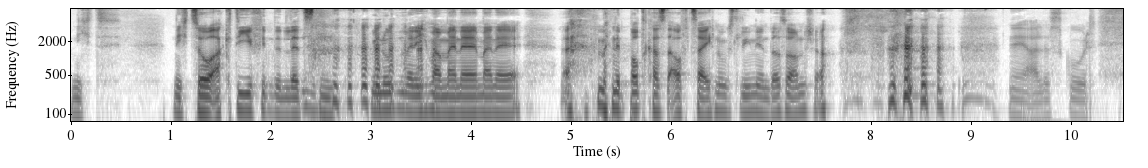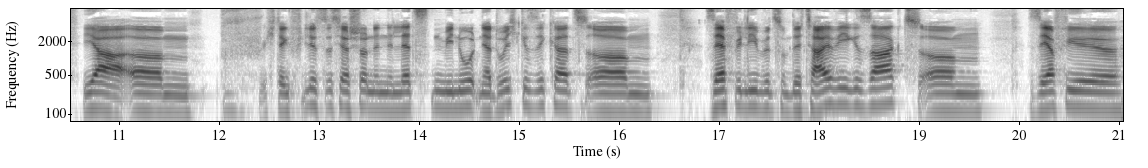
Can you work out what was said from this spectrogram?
nicht nicht so aktiv in den letzten Minuten, wenn ich mal meine, meine, meine Podcast-Aufzeichnungslinien da so anschaue. nee, alles gut. Ja, ähm, ich denke, vieles ist ja schon in den letzten Minuten ja durchgesickert. Ähm, sehr viel Liebe zum Detail, wie gesagt. Ähm, sehr viel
